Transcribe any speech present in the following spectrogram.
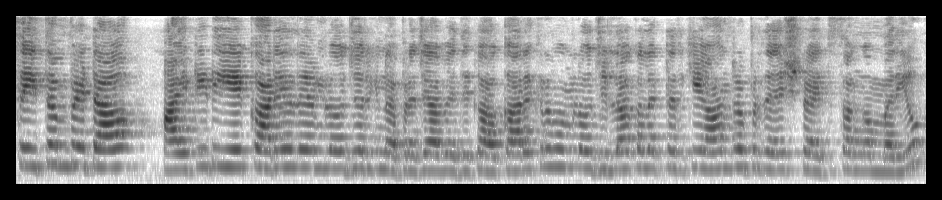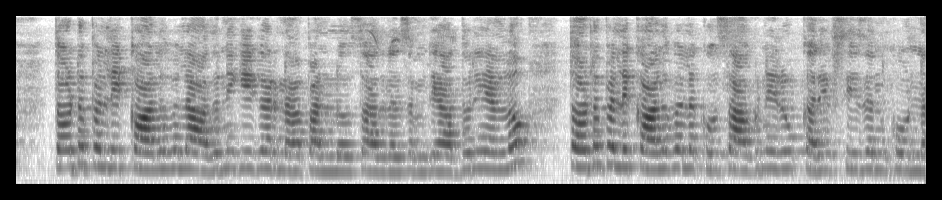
సీతంపేట ఐటీడీఏ కార్యాలయంలో జరిగిన ప్రజావేదిక కార్యక్రమంలో జిల్లా కలెక్టర్కి ఆంధ్రప్రదేశ్ రైతు సంఘం మరియు తోటపల్లి కాలువల ఆధునికీకరణ పనులు సాధన సమితి ఆధ్వర్యంలో తోటపల్లి కాలువలకు సాగునీరు ఖరీఫ్ సీజన్కు ఉన్న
